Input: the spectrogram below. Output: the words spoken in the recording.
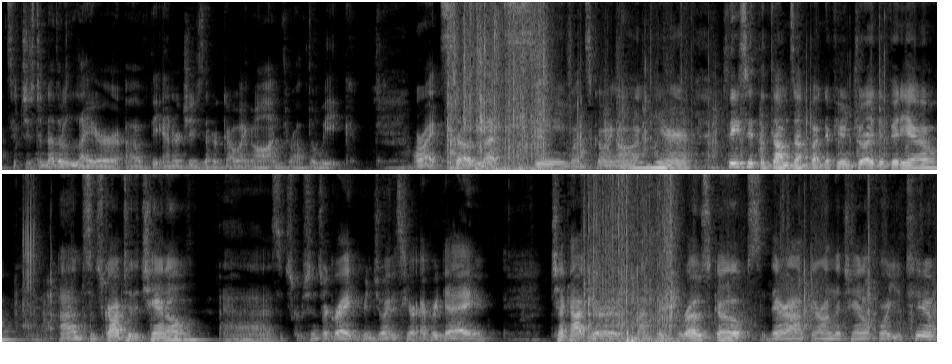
It's just another layer of the energies that are going on throughout the week. All right, so let's see what's going on here. Please hit the thumbs up button if you enjoyed the video. Um, subscribe to the channel. Uh, subscriptions are great. You can join us here every day. Check out your monthly horoscopes. They're out there on the channel for you too.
